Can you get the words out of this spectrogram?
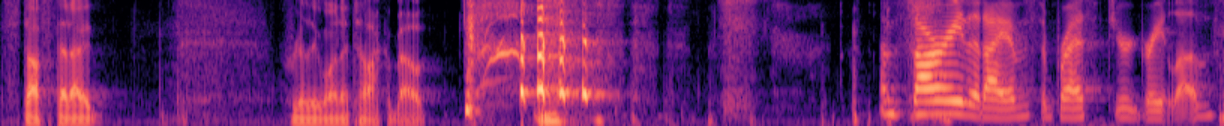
stuff that I really want to talk about. I'm sorry that I have suppressed your great loves.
